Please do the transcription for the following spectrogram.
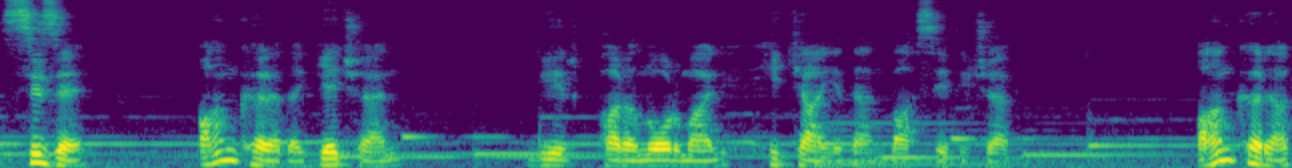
Size Ankara'da geçen bir paranormal hikayeden bahsedeceğim. Ankara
